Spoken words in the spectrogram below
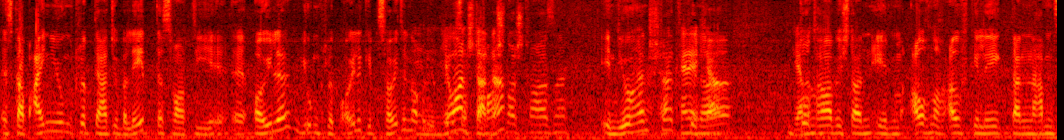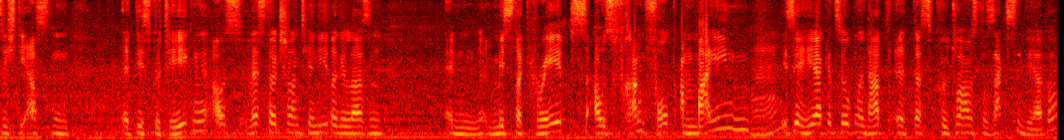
Es gab einen Jugendclub, der hat überlebt, das war die äh, Eule, Jugendclub Eule, gibt es heute noch. In übrigens Johannstadt, ne? Straße. In Johannstadt, Ja, kenn ich, genau. ja. Dort haben- habe ich dann eben auch noch aufgelegt. Dann haben sich die ersten äh, Diskotheken aus Westdeutschland hier niedergelassen. Ein Mr. Krebs aus Frankfurt am Main Mhm. ist hierher gezogen und hat äh, das Kulturhaus der Sachsenwerker,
